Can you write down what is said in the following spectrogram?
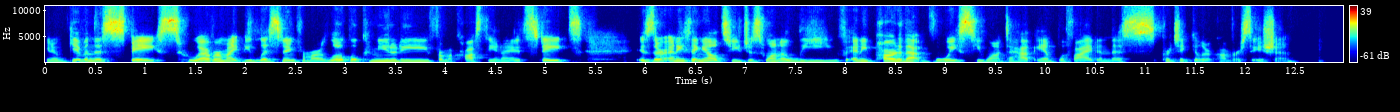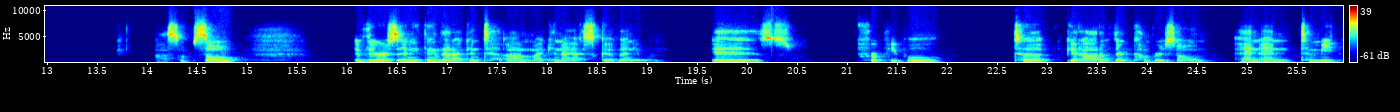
you know, given this space, whoever might be listening from our local community, from across the United States, is there anything else you just want to leave, any part of that voice you want to have amplified in this particular conversation? Awesome. So, if there's anything that I can um, I can ask of anyone is for people to get out of their comfort zone and and to meet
